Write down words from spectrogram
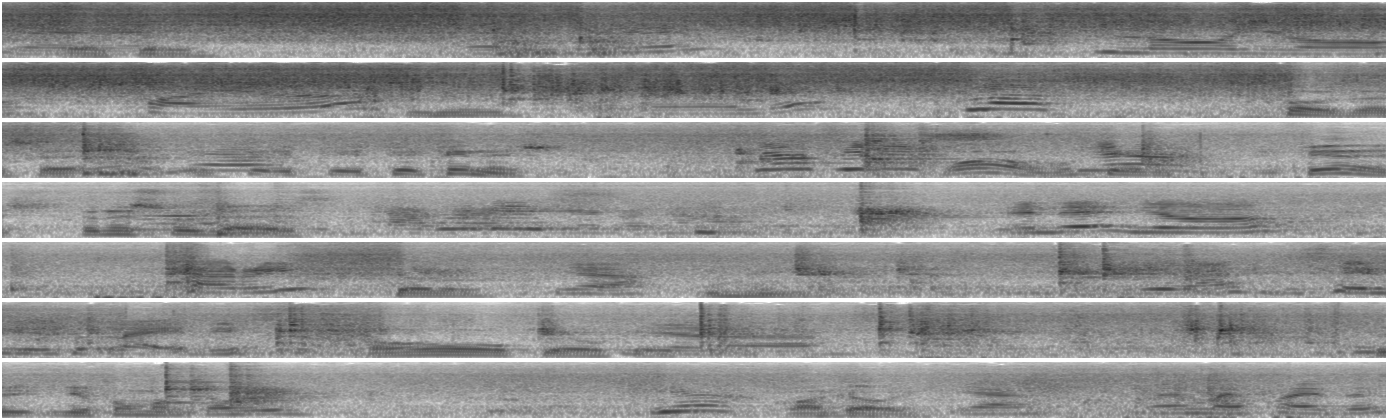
Yeah. Okay. and then slow your fire Mm-hmm. and then close. Close. That's it. F- finish. Now finish. Wow. Okay. Yeah. Finish. Finish for guys. And then your curry. Curry. Yeah. Mm-hmm. Yeah, the same is like this. Oh, okay, okay. Yeah. You you from Langkawi? Yeah. Langkawi. Yeah. And my father.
